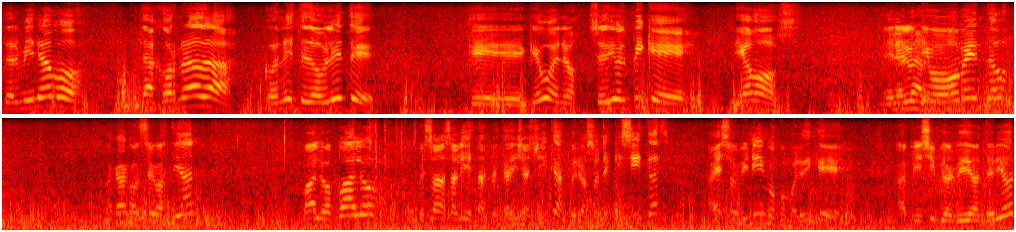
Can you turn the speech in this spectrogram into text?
terminamos la jornada con este doblete que, que bueno, se dio el pique, digamos, en el último momento. Acá con Sebastián, palo a palo. Empezaron a salir estas pescadillas chicas, pero son exquisitas. A eso vinimos, como le dije al principio del video anterior.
